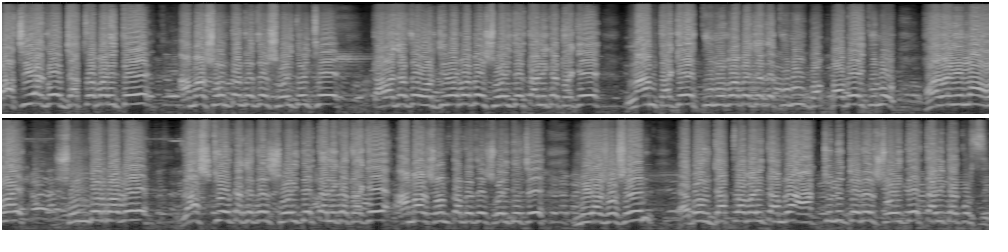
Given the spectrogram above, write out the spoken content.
পাঁচই আগস্ট যাত্রাবাড়িতে আমার সন্তানরা যে শহীদ হয়েছে, তারা যাতে অরিজিনাল ভাবে শহীদের তালিকা থাকে, নাম থাকে, কোনোভাবে যাতে কোনো ভাবে কোনো হয়রানি না হয়, সুন্দরভাবে রাষ্ট্রীয় কাছে শহীদের তালিকা থাকে আমার সন্তানরা যে শহীদ হয়েছে মিরাজ হোসেন এবং যাত্রাবাড়িতে আমরা আটচল্লিশ জনের শহীদের তালিকা করছি।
